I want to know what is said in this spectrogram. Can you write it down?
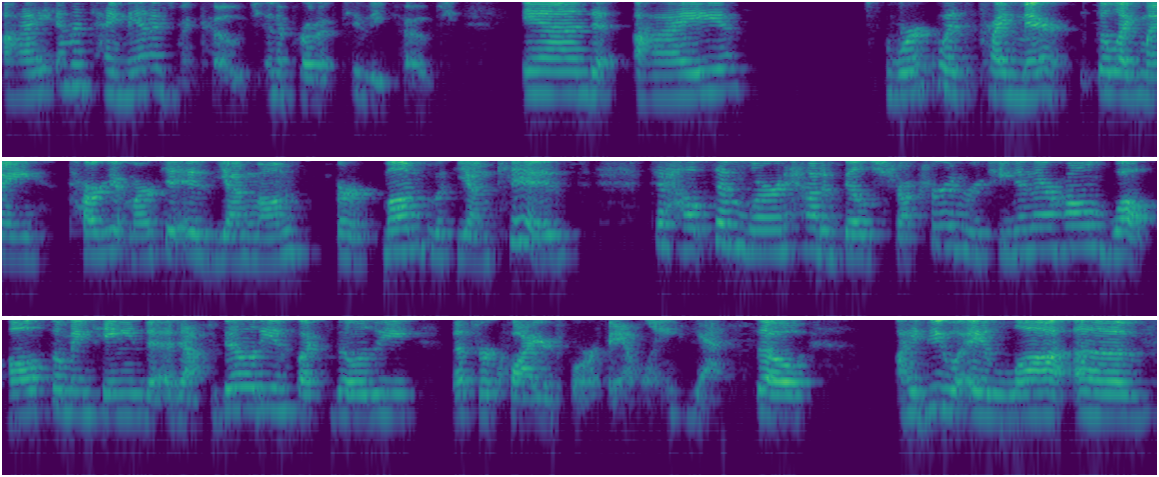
I am a time management coach and a productivity coach. And I work with primary so like my target market is young moms or moms with young kids to help them learn how to build structure and routine in their home while also maintaining the adaptability and flexibility that's required for a family. Yes. So I do a lot of,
